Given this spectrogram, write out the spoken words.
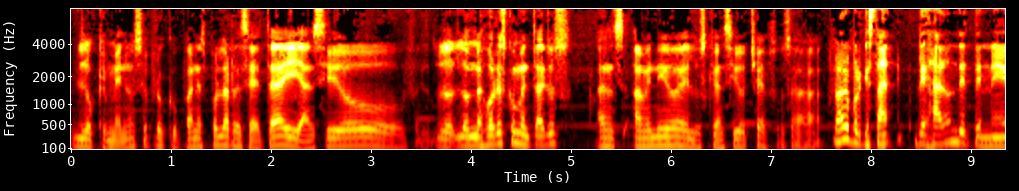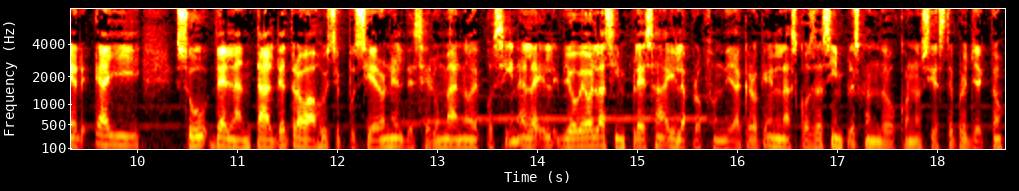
lo que menos se preocupan es por la receta y han sido los mejores comentarios han, venido de los que han sido chefs, o sea, claro, porque están dejaron de tener ahí su delantal de trabajo y se pusieron el de ser humano de cocina. yo veo la simpleza y la profundidad. Creo que en las cosas simples cuando conocí este proyecto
